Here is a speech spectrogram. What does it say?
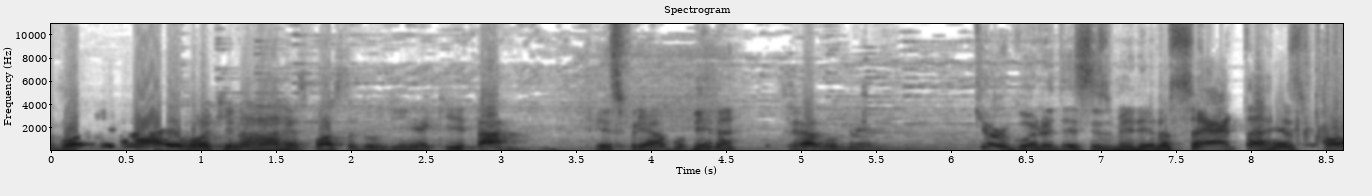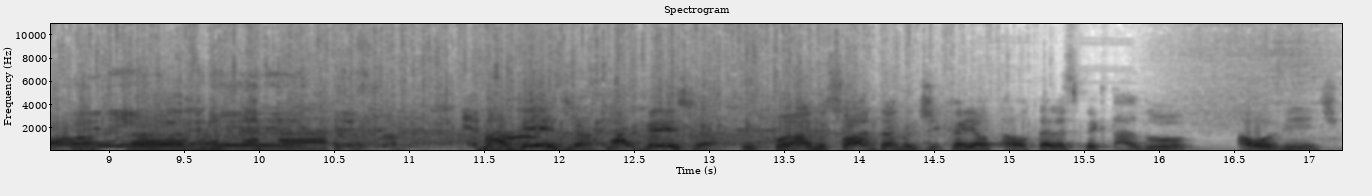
Eu vou, aqui na, eu vou aqui na resposta do Vini aqui, tá? Resfriar a bobina? Resfriado Vini. Que orgulho desses meninos, certa resposta! Mas veja, mas veja, o pano, só dando dica aí ao, ao telespectador, ao ouvinte.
